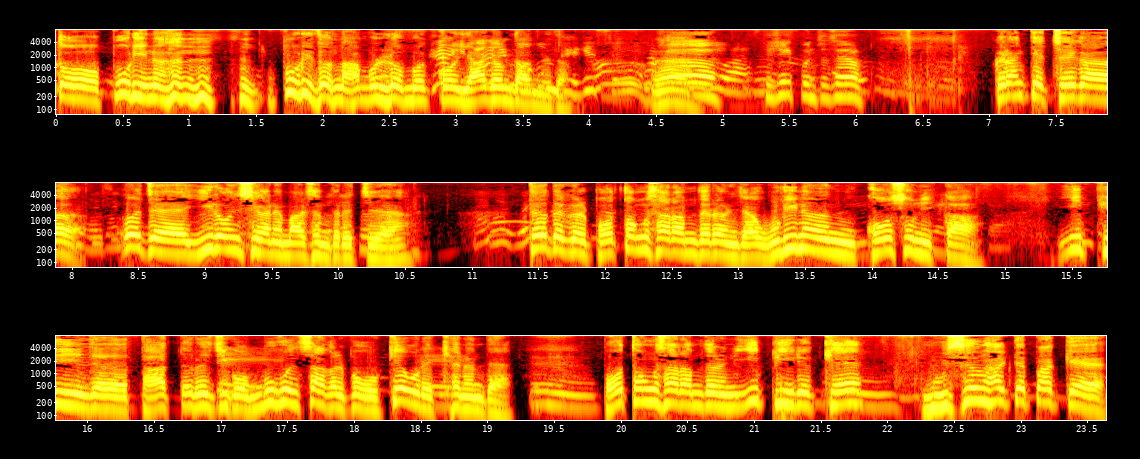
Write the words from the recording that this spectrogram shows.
또 뿌리는 뿌리도 나물로 먹고 약용도 합니다. 예. 아, 드실 분 주세요. 그러니까 제가 어제 이론 시간에 말씀드렸지. 더덕을 보통 사람들은 이제 우리는 고수니까 잎이 이제 다 떨어지고 묵은 싹을 보고 겨울에 캐는데 보통 사람들은 잎이 이렇게 무성할 때밖에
